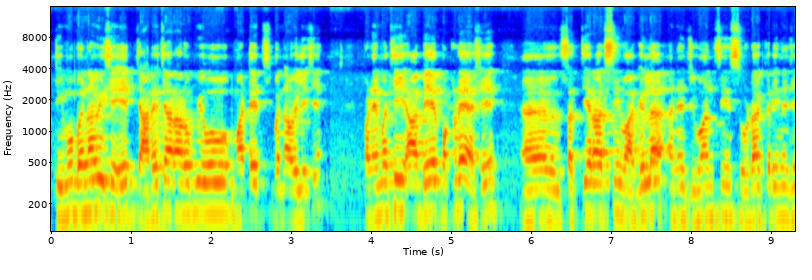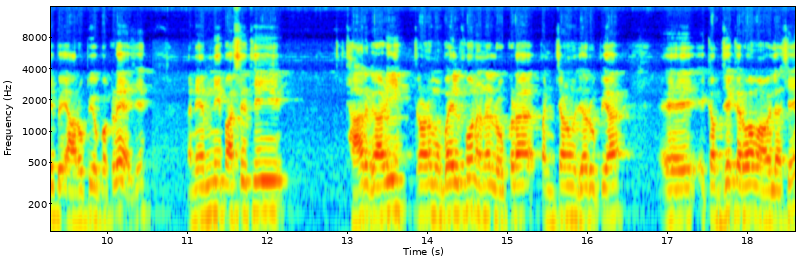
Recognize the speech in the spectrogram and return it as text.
ટીમો બનાવી છે એ ચારે ચાર આરોપીઓ માટે જ બનાવેલી છે. પણ એમાંથી આ બે પકડાયા છે સત્યરાજસિંહ વાઘેલા અને જુવાનસિંહ સોડા કરીને જે બે આરોપીઓ પકડાયા છે. અને એમની પાસેથી થાર ગાડી, ત્રણ મોબાઈલ ફોન અને લોકડા પંચાણું હજાર રૂપિયા એ કબજે કરવામાં આવેલા છે.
